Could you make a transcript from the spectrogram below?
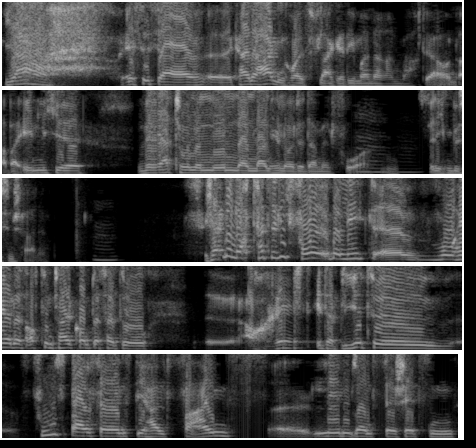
ja, es ist ja äh, keine Hakenkreuzflagge, die man daran macht, ja. Und aber ähnliche Wertungen nehmen dann manche Leute damit vor. Mhm. Das finde ich ein bisschen schade. Mhm. Ich habe mir noch tatsächlich vorher überlegt, äh, woher das auch zum Teil kommt, dass halt so äh, auch recht etablierte Fußballfans, die halt Vereinsleben sonst sehr schätzen.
